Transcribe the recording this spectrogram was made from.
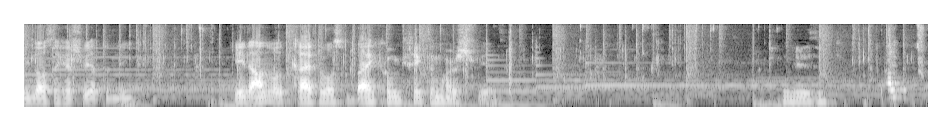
Ich lasse euch ein Schwert liegen. Jeder Angreifer, was vorbeikommt, kriegt einmal ein Schwert. Mäßig. Alle tot.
